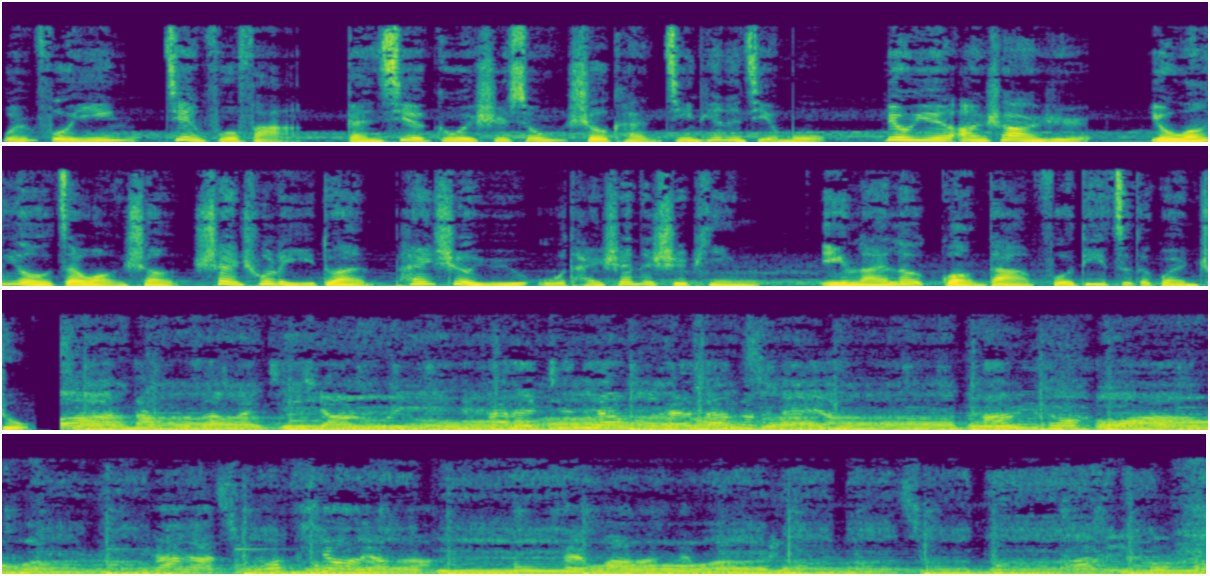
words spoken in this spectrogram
闻佛音，见佛法。感谢各位师兄收看今天的节目。六月二十二日，有网友在网上晒出了一段拍摄于五台山的视频，引来了广大佛弟子的关注。啊，大菩萨们吉祥如意！你看看今天五台山的太阳，阿弥陀佛啊！你看看多漂亮啊！太棒了，太棒了！阿弥陀佛。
